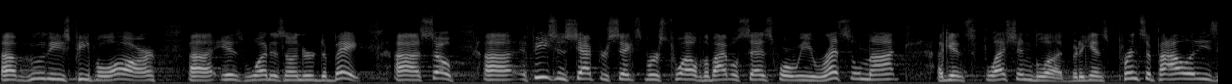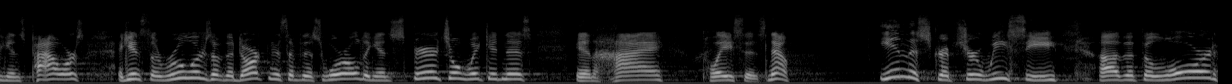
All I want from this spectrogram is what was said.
of who these people are uh, is what is under debate. Uh, so, uh, Ephesians chapter 6, verse 12, the Bible says, For we wrestle not against flesh and blood, but against principalities, against powers, against the rulers of the darkness of this world, against spiritual wickedness in high places. Now, in the scripture, we see uh, that the Lord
